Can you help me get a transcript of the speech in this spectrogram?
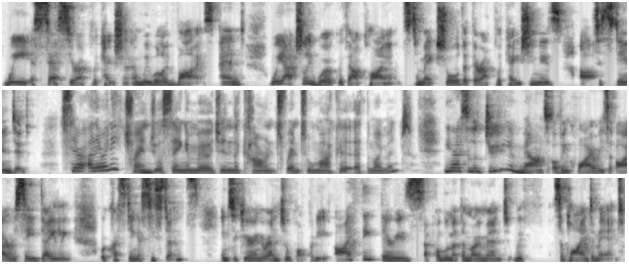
we assess your application and we will advise. And we actually work with our clients to make sure that their application is up to standard. Sarah, are there any trends you're seeing emerge in the current rental market at the moment? Yeah, so look, due to the amount of inquiries that I receive daily requesting assistance in securing a rental property, I think there is a problem at the moment with supply and demand.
